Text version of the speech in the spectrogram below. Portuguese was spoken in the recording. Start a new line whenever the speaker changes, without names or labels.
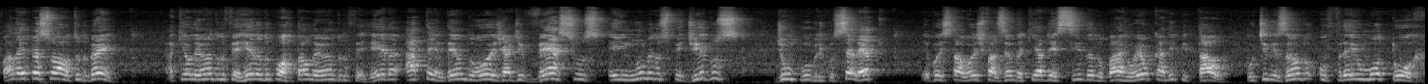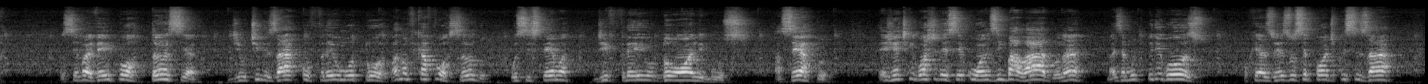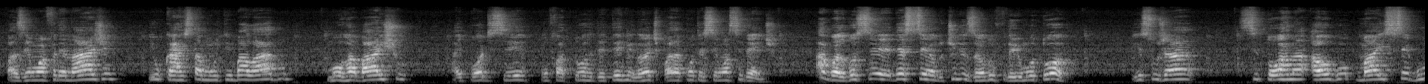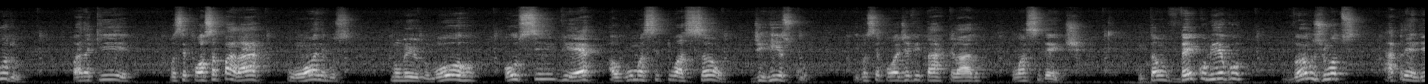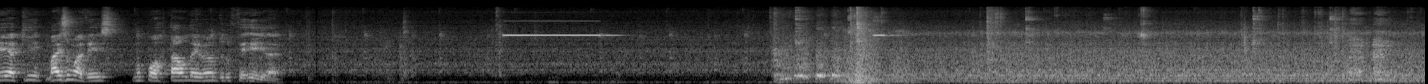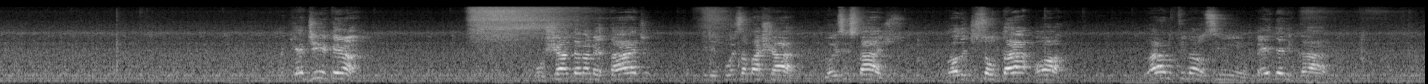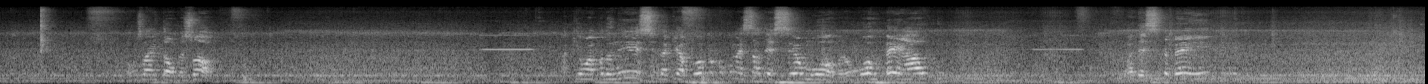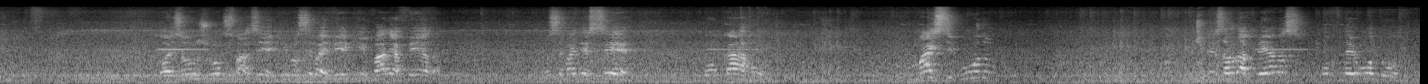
Fala aí pessoal, tudo bem? Aqui é o Leandro Ferreira do portal Leandro Ferreira, atendendo hoje a diversos e inúmeros pedidos de um público seleto. Eu vou estar hoje fazendo aqui a descida do bairro Eucaliptal, utilizando o freio motor. Você vai ver a importância de utilizar o freio motor, para não ficar forçando o sistema de freio do ônibus, tá certo? Tem gente que gosta de descer com o ônibus embalado, né? Mas é muito perigoso, porque às vezes você pode precisar fazer uma frenagem e o carro está muito embalado, morro abaixo, aí pode ser um fator determinante para acontecer um acidente. Agora, você descendo utilizando o freio motor, isso já se torna algo mais seguro para que você possa parar o ônibus no meio do morro ou se vier alguma situação de risco. E você pode evitar, claro, um acidente. Então vem comigo, vamos juntos aprender aqui mais uma vez no portal Leandro Ferreira. Aqui é dica, hein, ó. Puxar até na metade e depois abaixar. Dois estágios. Na hora de soltar, ó, lá no finalzinho, bem delicado. Vamos lá então, pessoal. Aqui é uma planície, daqui a pouco eu vou começar a descer o morro. É um morro bem alto. Uma descida bem íngreme. Nós vamos juntos fazer aqui, você vai ver que vale a pena. Você vai descer com o carro mais seguro, utilizando apenas o freio motor.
